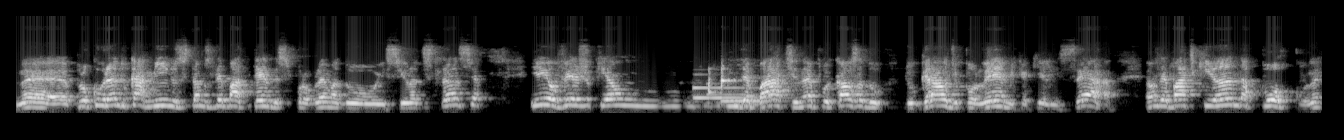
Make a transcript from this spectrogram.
né, procurando caminhos, estamos debatendo esse problema do ensino à distância, e eu vejo que é um, um debate, né, por causa do, do, grau de polêmica que ele encerra, é um debate que anda pouco. Né?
